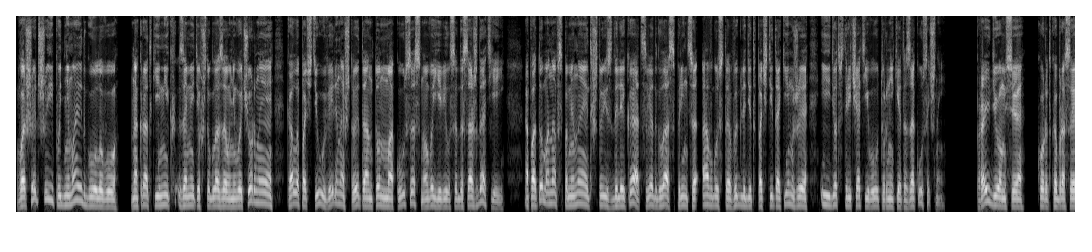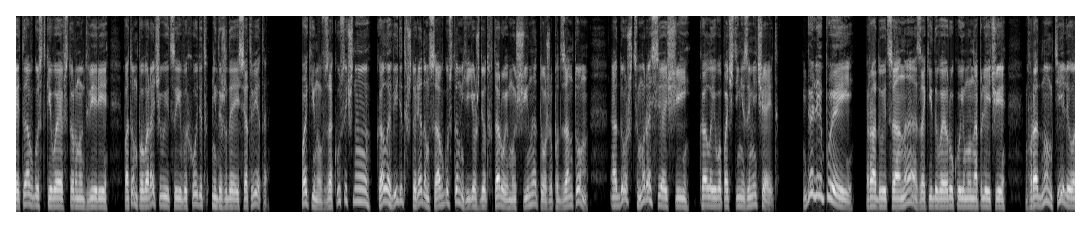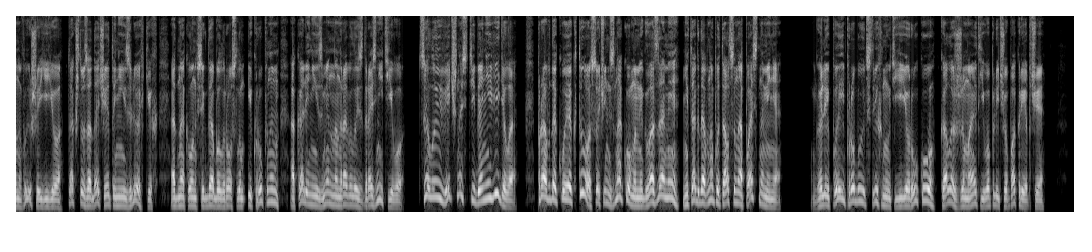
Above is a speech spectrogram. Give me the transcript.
Вошедший поднимает голову, на краткий миг, заметив, что глаза у него черные, Кала почти уверена, что это Антон Макуса снова явился досаждать ей. А потом она вспоминает, что издалека цвет глаз принца Августа выглядит почти таким же и идет встречать его у турникета закусочной. «Пройдемся», — коротко бросает Август, кивая в сторону двери, потом поворачивается и выходит, не дожидаясь ответа. Покинув закусочную, Кала видит, что рядом с Августом ее ждет второй мужчина, тоже под зонтом, а дождь моросящий, Кала его почти не замечает. «Галипей!» — радуется она, закидывая руку ему на плечи. В родном теле он выше ее, так что задача эта не из легких, однако он всегда был рослым и крупным, а Кале неизменно нравилось дразнить его. Целую вечность тебя не видела. Правда, кое-кто с очень знакомыми глазами не так давно пытался напасть на меня». Галипей пробует стряхнуть ее руку, Кала сжимает его плечо покрепче.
